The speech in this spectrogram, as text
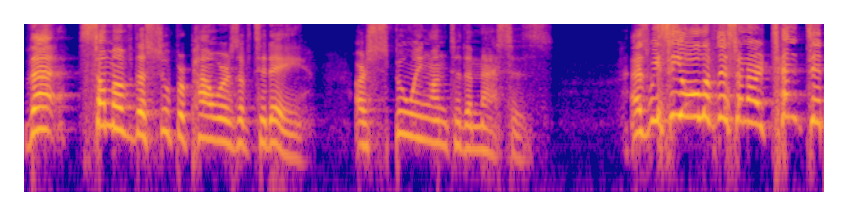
that some of the superpowers of today are spewing onto the masses. As we see all of this and are tempted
